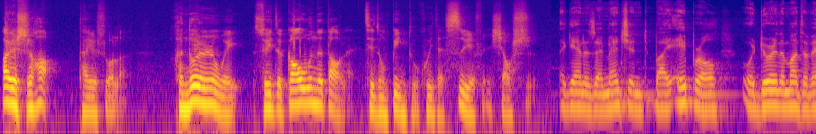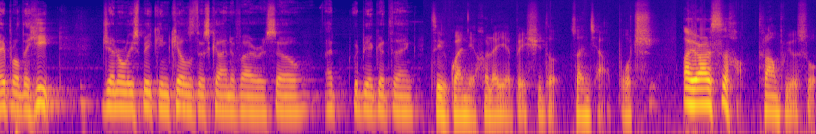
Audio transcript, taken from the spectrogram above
二月十号他又说了，很多人认为随着高温的到来，这种病毒会在四月份消失。 Again, as I mentioned, by April or during the month of April, the heat, generally speaking, kills this kind of virus. So that would be a good thing. 这个观点后来也被许多专家驳斥。二月二十四号，特朗普又说，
